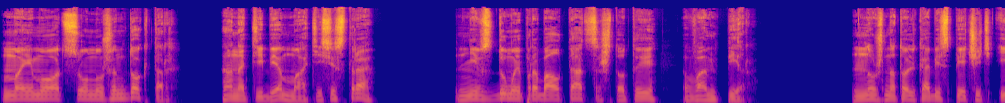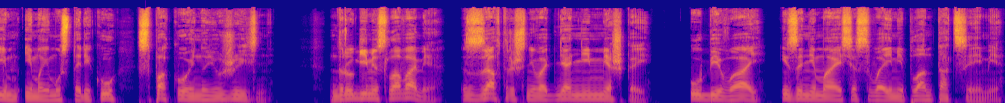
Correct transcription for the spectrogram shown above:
Моему отцу нужен доктор, а на тебе мать и сестра. Не вздумай проболтаться, что ты вампир. Нужно только обеспечить им и моему старику спокойную жизнь. Другими словами, с завтрашнего дня не мешкай, убивай и занимайся своими плантациями.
